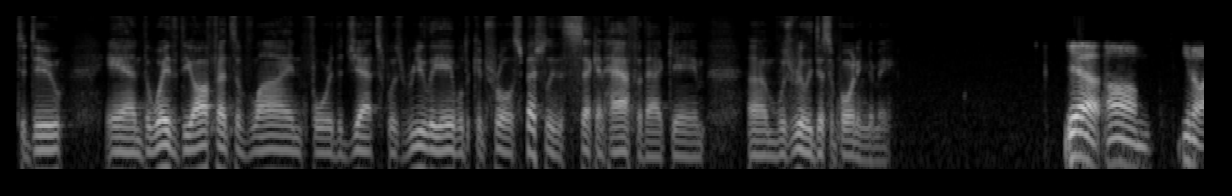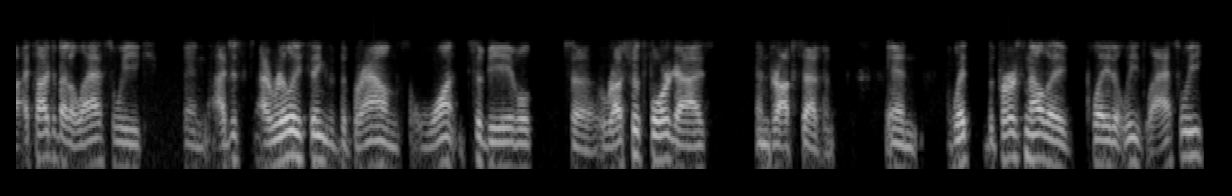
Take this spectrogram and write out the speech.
to do. And the way that the offensive line for the Jets was really able to control, especially the second half of that game, um, was really disappointing to me. Yeah, um, you know, I talked about it last week, and I just I really think that the Browns want to be able to rush with four guys and drop seven, and with the personnel they played at least last week,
